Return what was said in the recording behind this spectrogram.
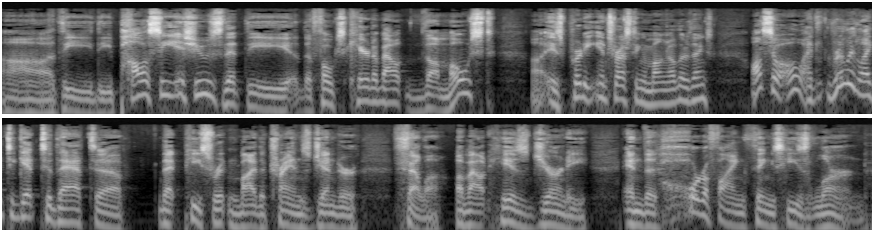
uh, the the policy issues that the the folks cared about the most uh, is pretty interesting, among other things. Also, oh, I'd really like to get to that uh, that piece written by the transgender fella about his journey and the horrifying things he's learned.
